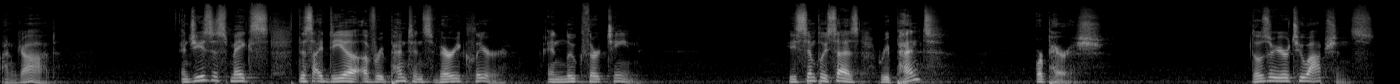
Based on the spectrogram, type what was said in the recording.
on God. And Jesus makes this idea of repentance very clear in Luke 13. He simply says, Repent or perish. Those are your two options.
